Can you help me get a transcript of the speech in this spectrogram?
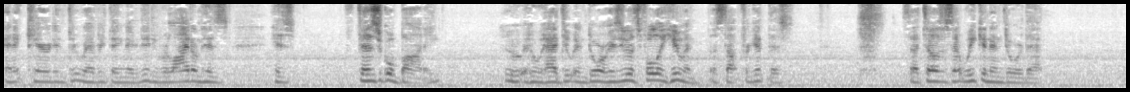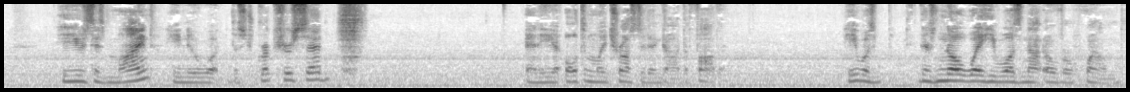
and it carried him through everything that he did. He relied on his his physical body who, who had to endure because he was fully human. Let's not forget this. So that tells us that we can endure that. He used his mind. He knew what the scriptures said. and he ultimately trusted in God the Father. He was, there's no way he was not overwhelmed,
